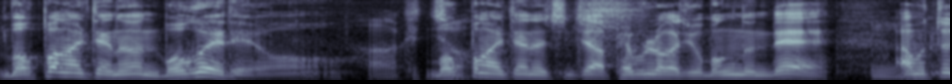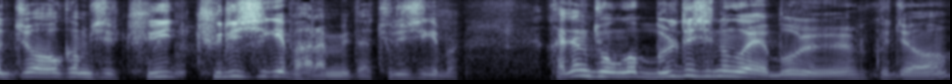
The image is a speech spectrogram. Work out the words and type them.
먹방 할 때는 먹어야 돼요. 아. 먹방 할 때는 진짜 배불러 가지고 먹는데 아무튼 조금씩 줄, 줄이시기 바랍니다. 줄이시기 바. 가장 좋은 건 물 드시는 거예요. 물 그죠?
